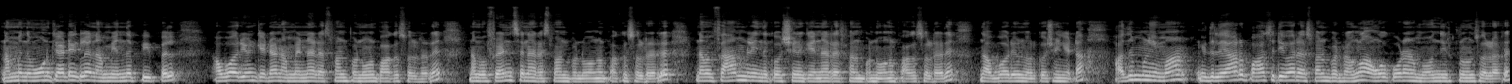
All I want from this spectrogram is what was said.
நம்ம இந்த மூணு கேட்டகரியில் நம்ம எந்த பீப்புள் அவ்வாரியும் கேட்டால் நம்ம என்ன ரெஸ்பாண்ட் பண்ணுவோம்னு பார்க்க சொல்கிறாரு நம்ம ஃப்ரெண்ட்ஸ் என்ன ரெஸ்பாண்ட் பண்ணுவாங்கன்னு பார்க்க சொல்கிறாரு நம்ம ஃபேமிலி இந்த கொஷனுக்கு என்ன ரெஸ்பாண்ட் பண்ணுவாங்கன்னு பார்க்க சொல்கிறாரு இந்த அவ்வாரியும் ஒரு கொஷின் கேட்டால் அது மூலிமா இதில் யார் பாசிட்டிவாக ரெஸ்பாண்ட் பண்ணுறாங்களோ அவங்க கூட நம்ம வந்து இருக்கணும்னு சொல்கிறாரு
